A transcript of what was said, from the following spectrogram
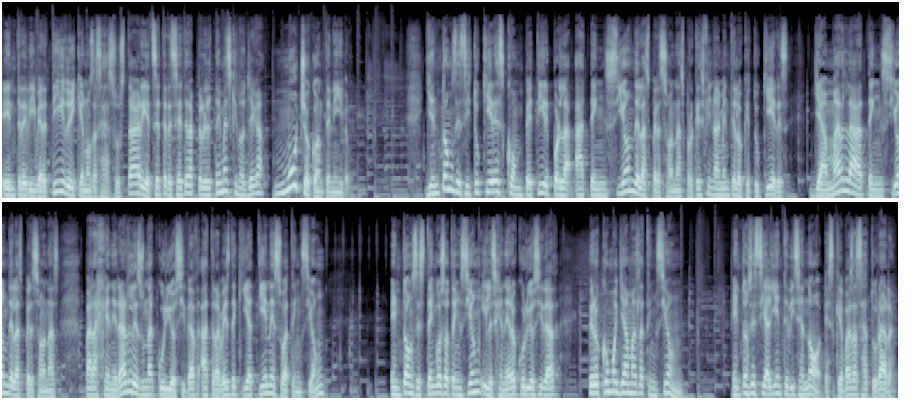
entre divertido y que nos hace asustar y etcétera, etcétera, pero el tema es que nos llega mucho contenido. Y entonces si tú quieres competir por la atención de las personas, porque es finalmente lo que tú quieres, llamar la atención de las personas para generarles una curiosidad a través de que ya tienes su atención, entonces tengo su atención y les genero curiosidad, pero ¿cómo llamas la atención? Entonces si alguien te dice, no, es que vas a saturar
